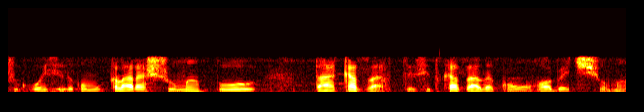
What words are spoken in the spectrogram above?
ficou conhecida como Clara Schumann por estar casada, ter sido casada com o Robert Schumann.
